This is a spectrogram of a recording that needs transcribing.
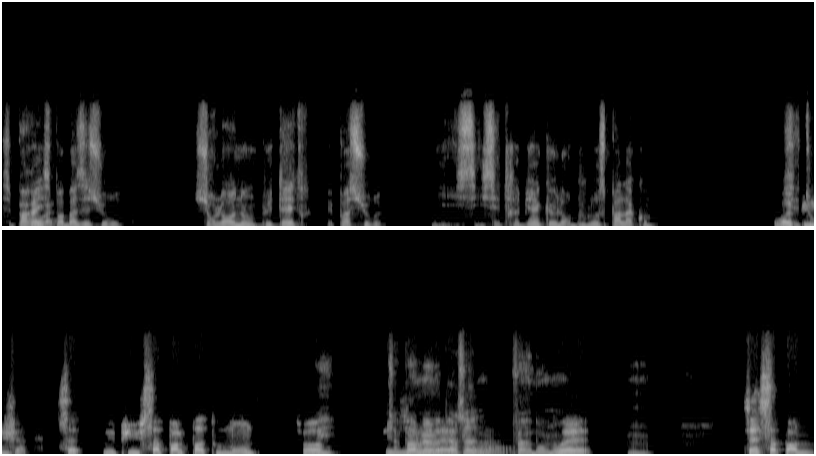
C'est pareil, c'est pas basé sur eux. Sur leur nom, peut-être, mais pas sur eux. Il, il sait très bien que leur boulot, c'est pas la com. Ouais, puis ça, et puis ça parle pas à tout le monde, tu vois. Oui, ça parle même à personne. Enfin, bon, non. Ouais. Hmm. Tu sais, ça parle,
